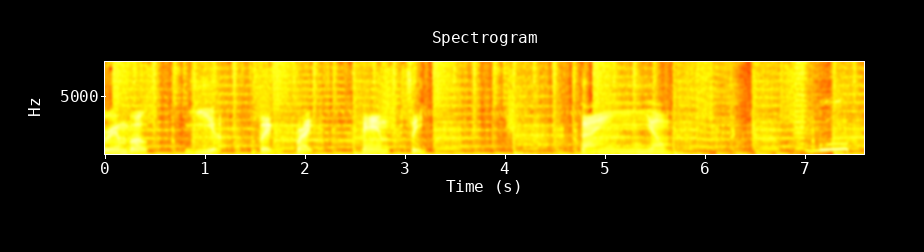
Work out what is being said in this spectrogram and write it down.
Brembo. Yeah, big brake. Fancy. Damn. Whoop.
